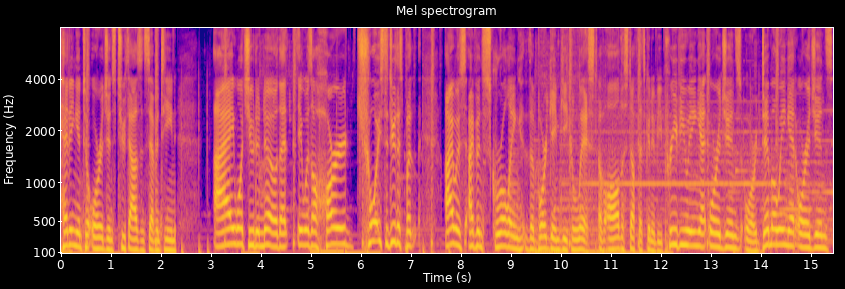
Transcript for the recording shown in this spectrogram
heading into Origins 2017. I want you to know that it was a hard choice to do this, but I was I've been scrolling the Board Game Geek list of all the stuff that's going to be previewing at Origins or demoing at Origins.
